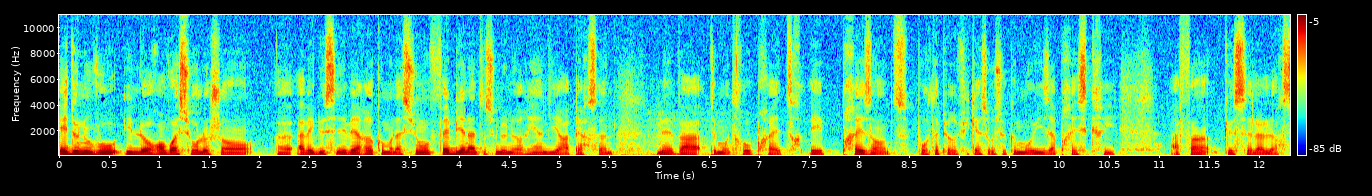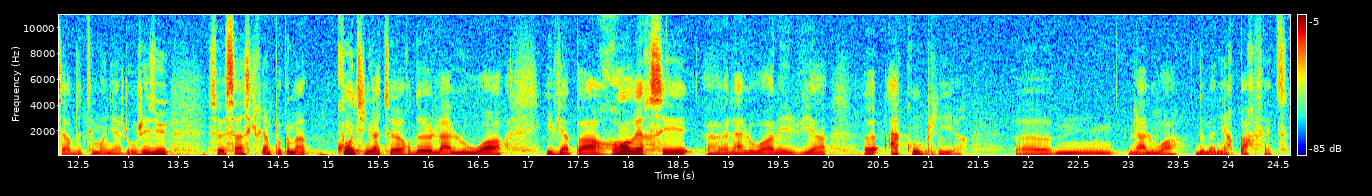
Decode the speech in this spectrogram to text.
Et de nouveau, il le renvoie sur le champ euh, avec de sévères recommandations. Fais bien attention de ne rien dire à personne, mais va te montrer au prêtre et présente pour ta purification ce que Moïse a prescrit afin que cela leur serve de témoignage. Donc Jésus s'inscrit un peu comme un continuateur de la loi. Il ne vient pas renverser euh, la loi, mais il vient euh, accomplir la loi de manière parfaite.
